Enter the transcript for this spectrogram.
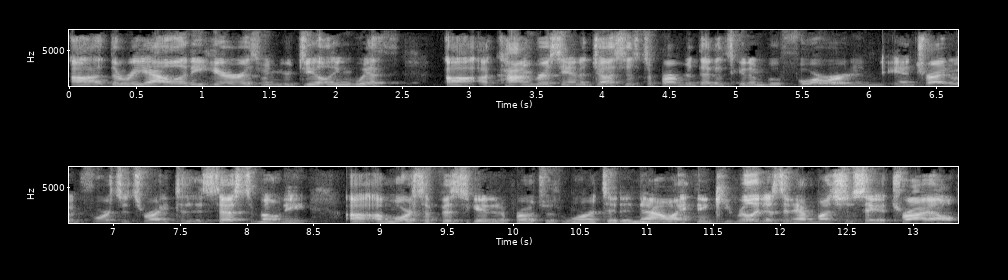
uh, the reality here is when you're dealing with uh, a Congress and a Justice Department that it's going to move forward and, and try to enforce its right to this testimony, uh, a more sophisticated approach was warranted. And now I think he really doesn't have much to say at trial.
